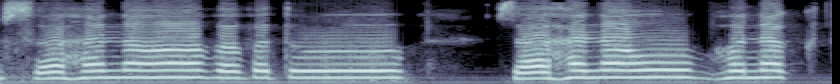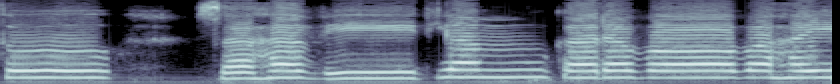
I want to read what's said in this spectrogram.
सहनाववतु सहनौ भुनक्तु सह वीर्यम् करवावहै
